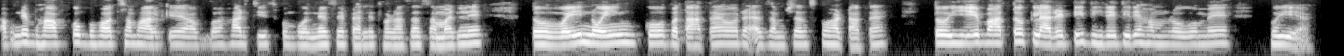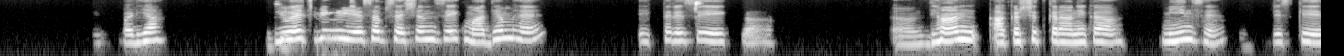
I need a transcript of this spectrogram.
अपने भाव को बहुत संभाल के अब हर चीज़ को बोलने से पहले थोड़ा सा समझ लें तो वही नोइंग को बताता है और एजम्पशंस को हटाता है। तो ये बात तो क्लैरिटी धीरे धीरे हम लोगों में हुई है। बढ़िया। जी। यूएचबी ये सब सेशंस एक माध्यम है। एक तरह से एक ध्यान आकर्षित कराने का मीन्स है जिसके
